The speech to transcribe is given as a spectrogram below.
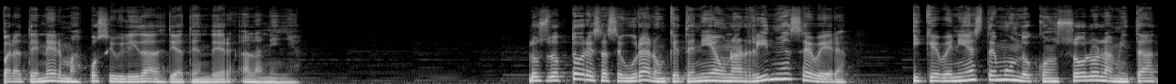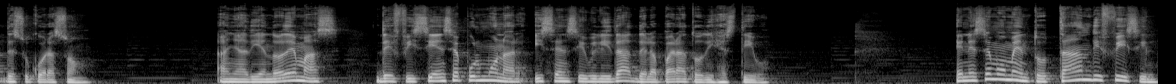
para tener más posibilidades de atender a la niña. Los doctores aseguraron que tenía una arritmia severa y que venía a este mundo con solo la mitad de su corazón, añadiendo además deficiencia pulmonar y sensibilidad del aparato digestivo. En ese momento tan difícil,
